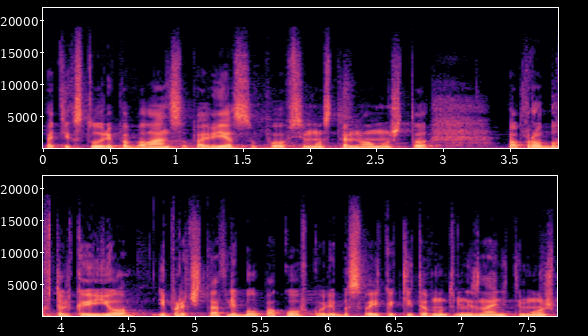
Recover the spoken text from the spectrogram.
по текстуре, по балансу, по весу, по всему остальному, что попробовав только ее и прочитав либо упаковку, либо свои какие-то внутренние знания, ты можешь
